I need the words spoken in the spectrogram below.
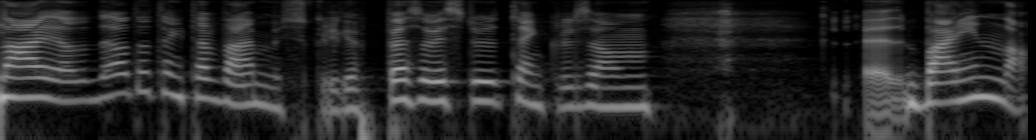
Nei, ja, da, tenkte jeg hver muskelgruppe. Så hvis du tenker liksom bein, da.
